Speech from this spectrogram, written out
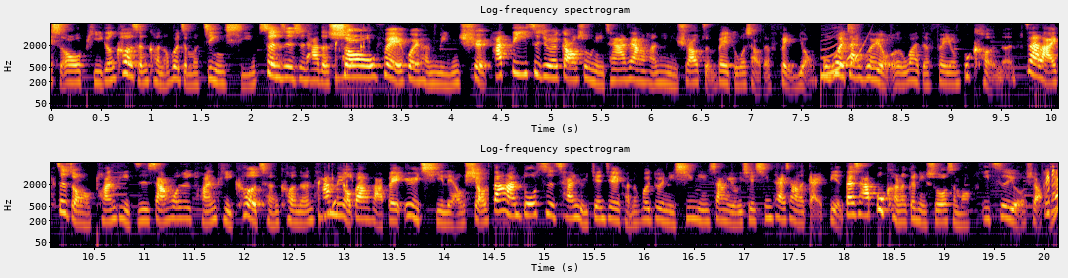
SOP 跟课程可能会怎么进行，甚至是它的收费会很明确。它第一次就会告诉你，参加这样的团体你需要准备多少的费用，不会再会有额外的费用，不可能。再来，这种团体智商或是团体课程，可能它没有办法被预期疗效。当然，多次参与渐渐可能会对你。心灵上有一些心态上的改变，但是他不可能跟你说什么一次有效，不太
